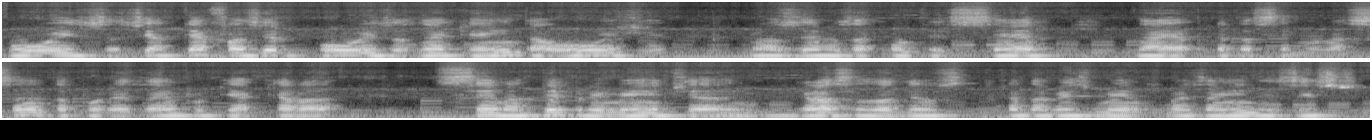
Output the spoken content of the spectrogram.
coisas e até fazer coisas, né, que ainda hoje nós vemos acontecer na época da Semana Santa, por exemplo, que é aquela cena deprimente, é, graças a Deus cada vez menos, mas ainda existe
